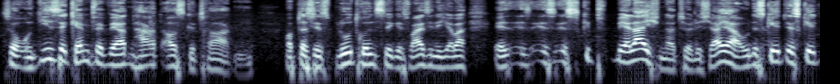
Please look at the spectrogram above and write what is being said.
So, und diese Kämpfe werden hart ausgetragen. Ob das jetzt blutrünstig ist, weiß ich nicht, aber es, es, es gibt mehr Leichen natürlich, ja, ja. Und es geht, es geht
